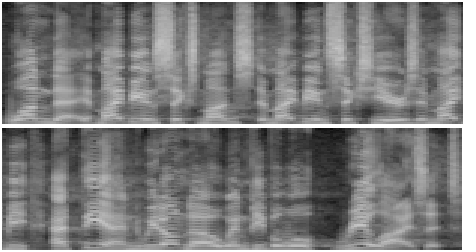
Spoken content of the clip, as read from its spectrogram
one day. It might be in six months, it might be in six years, it might be at the end. We don't know when people will realize it.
